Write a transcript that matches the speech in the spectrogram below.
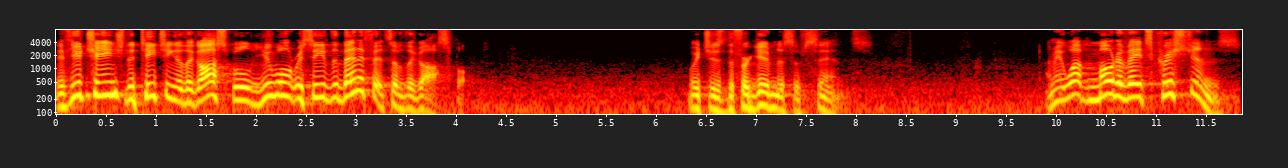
If you change the teaching of the gospel, you won't receive the benefits of the gospel, which is the forgiveness of sins. I mean, what motivates Christians?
